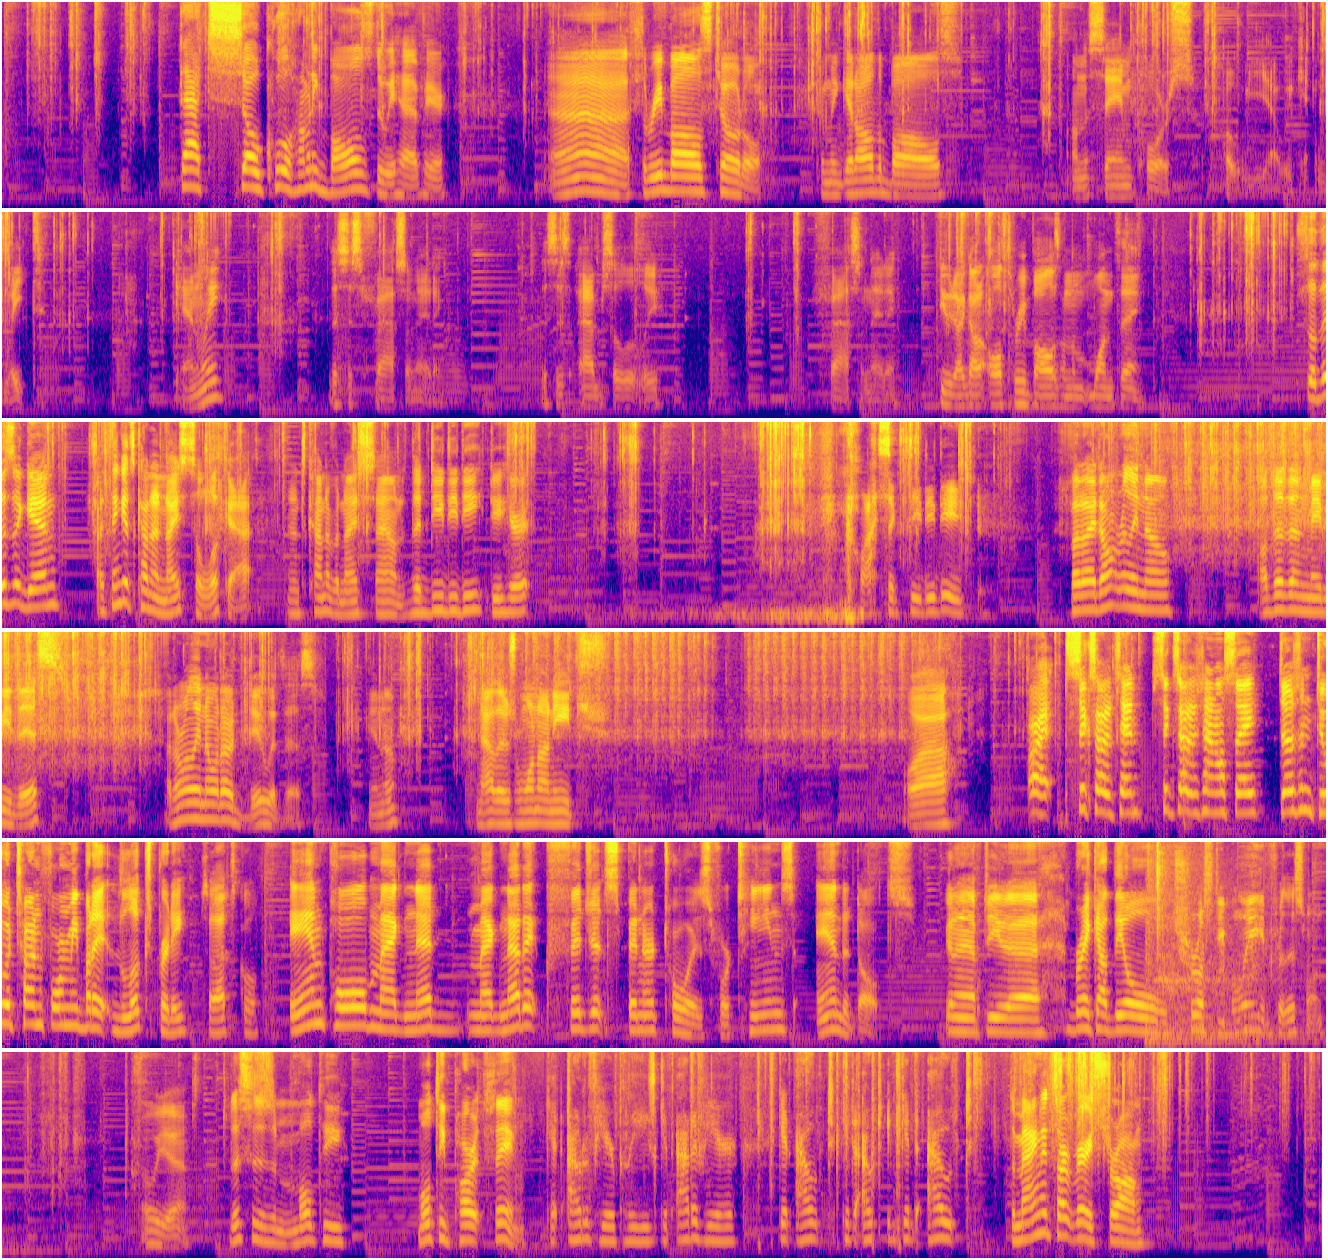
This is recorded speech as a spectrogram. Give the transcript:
That's so cool. How many balls do we have here? Ah, three balls total. Can we get all the balls on the same course? Oh yeah, we can't wait. Can we? This is fascinating. This is absolutely fascinating. Dude, I got all three balls on the one thing. So this again, I think it's kind of nice to look at. And it's kind of a nice sound. The DDD, do you hear it? Classic DDD. But I don't really know, other than maybe this, I don't really know what I would do with this, you know? Now there's one on each. Wow. Alright, 6 out of 10. 6 out of 10, I'll say. Doesn't do a ton for me, but it looks pretty, so that's cool. Anpole magnet magnetic fidget spinner toys for teens and adults. Gonna have to uh, break out the old trusty blade for this one. Oh yeah. This is a multi, multi-part thing. Get out of here, please. Get out of here. Get out, get out, and get out. The magnets aren't very strong.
